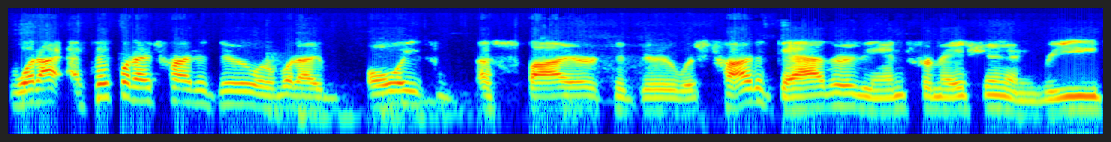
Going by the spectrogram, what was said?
what I, I think what I try to do or what I always aspire to do was try to gather the information and read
